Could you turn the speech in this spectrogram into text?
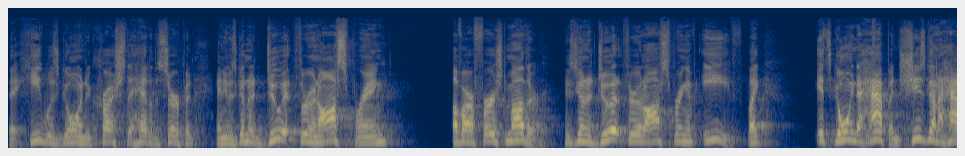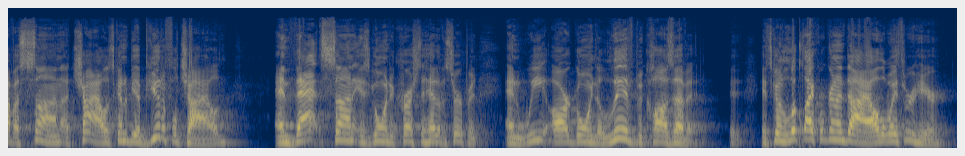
that he was going to crush the head of the serpent, and he was going to do it through an offspring of our first mother. He's going to do it through an offspring of Eve. Like, it's going to happen. She's going to have a son, a child. It's going to be a beautiful child, and that son is going to crush the head of the serpent, and we are going to live because of it. It's going to look like we're going to die all the way through here.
